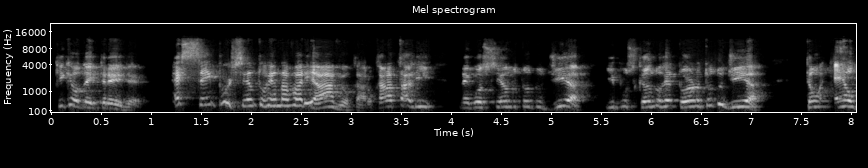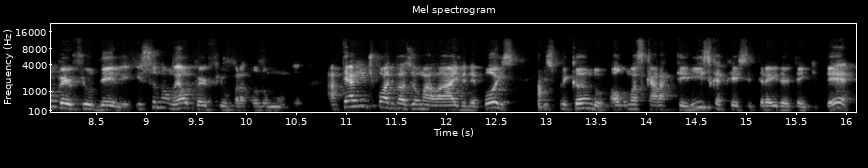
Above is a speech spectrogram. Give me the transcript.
O que é o day trader? É 100% renda variável, cara. O cara está ali negociando todo dia e buscando retorno todo dia. Então, é o perfil dele. Isso não é o perfil para todo mundo. Até a gente pode fazer uma live depois explicando algumas características que esse trader tem que ter,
